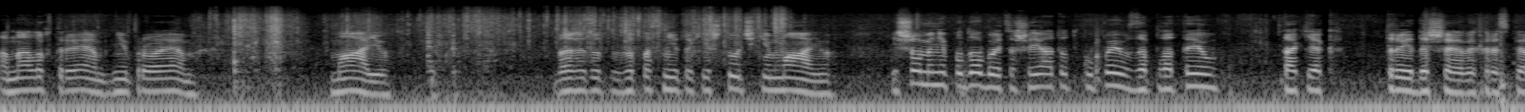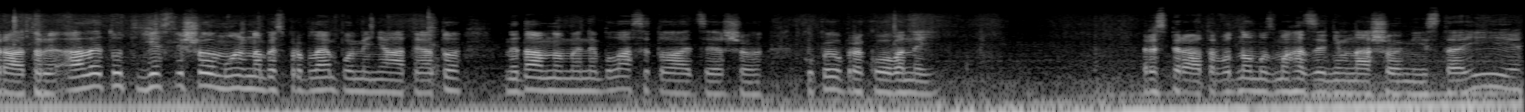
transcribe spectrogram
Аналог 3М, Дніпро М. Маю. Навіть тут запасні такі штучки маю. І що мені подобається, що я тут купив, заплатив, так як три дешевих респіратори. Але тут, якщо що, можна без проблем поміняти. А то недавно в мене була ситуація, що купив бракований респіратор в одному з магазинів нашого міста. І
